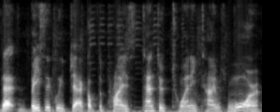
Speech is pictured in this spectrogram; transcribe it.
that basically jack up the price 10 to 20 times more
